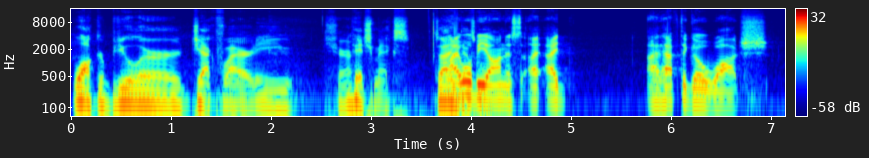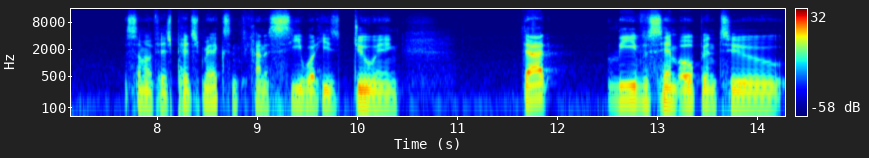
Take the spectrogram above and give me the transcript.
Walker Buehler, Jack Flaherty Sure. pitch mix. So I, I will be cool. honest. I, I I'd have to go watch some of his pitch mix and kind of see what he's doing. That leaves him open to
